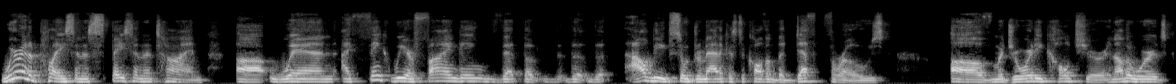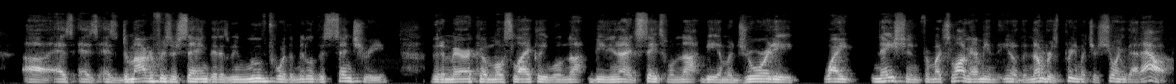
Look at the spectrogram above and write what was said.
we're in a place in a space and a time uh, when I think we are finding that the, the, the, I'll be so dramatic as to call them the death throes of majority culture. In other words, uh, as, as, as demographers are saying that as we move toward the middle of the century, that America most likely will not be, the United States will not be a majority white nation for much longer. I mean, you know, the numbers pretty much are showing that out.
